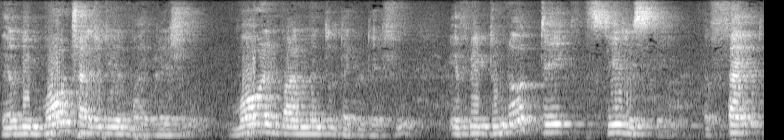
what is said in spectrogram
There will be more tragedy of migration, more environmental degradation if we do not take seriously the fact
